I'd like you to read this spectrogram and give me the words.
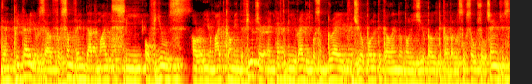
then prepare yourself for something that might be of use or you know might come in the future, and you have to be ready for some great geopolitical and not only geopolitical but also social changes.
